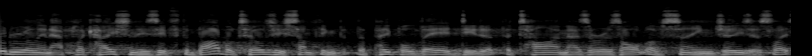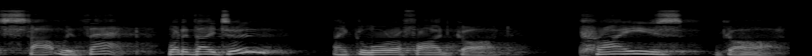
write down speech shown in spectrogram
Good rule in application is if the Bible tells you something that the people there did at the time as a result of seeing Jesus, let's start with that. What did they do? They glorified God. Praise God.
